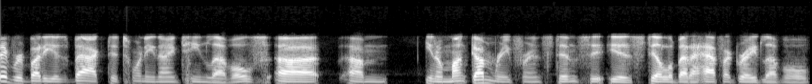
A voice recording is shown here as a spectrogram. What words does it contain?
everybody is back to 2019 levels. Uh, um, you know, Montgomery, for instance, is still about a half a grade level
